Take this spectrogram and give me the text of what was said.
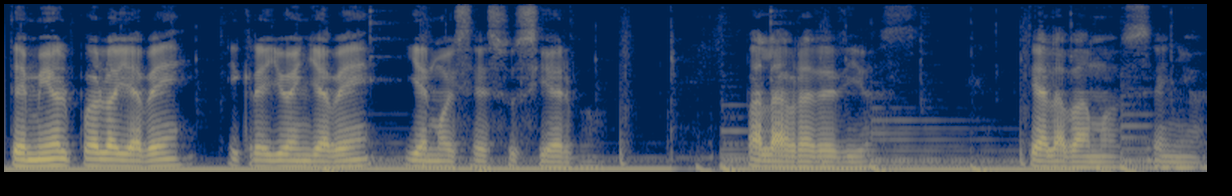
Temió el pueblo a Yahvé y creyó en Yahvé y en Moisés su siervo. Palabra de Dios. Te alabamos, Señor.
